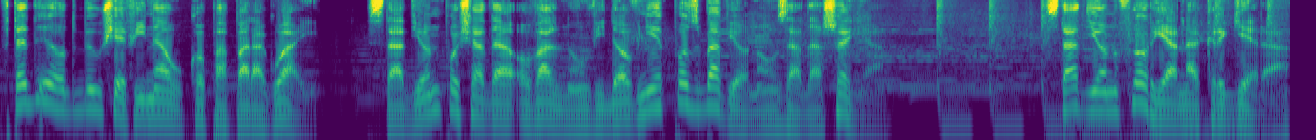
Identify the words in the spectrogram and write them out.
Wtedy odbył się finał Copa Paraguay. Stadion posiada owalną widownię pozbawioną zadaszenia. Stadion Floriana Krygiera.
